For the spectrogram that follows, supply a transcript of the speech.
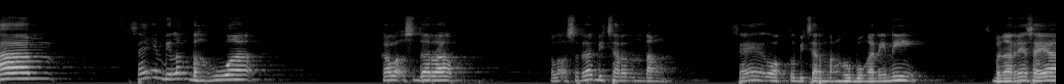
um, saya ingin bilang bahwa kalau saudara kalau saudara bicara tentang saya waktu bicara tentang hubungan ini sebenarnya saya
